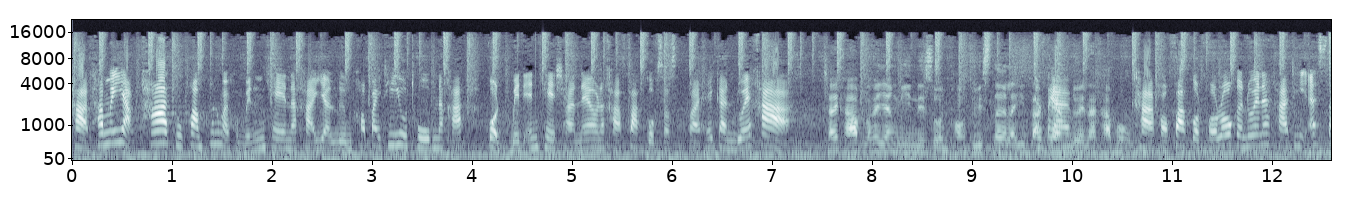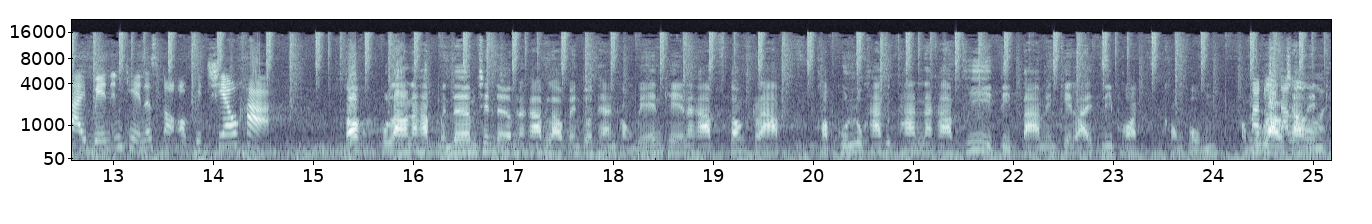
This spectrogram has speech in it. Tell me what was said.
ค่ะ ถ้าไม่อยากพลาดทุกความเคลื่อนไหวของ b e n k นะคะ อย่าลืมเข้าไปที่ YouTube นะคะ กด b e n k Channel นะคะ ฝากกด subscribe ให้กันด้วยค่ะ ใช่ครับ แล้วก็ยังมีในส่วนของ Twitter และ Instagram Instagram ด้วยนะครับผม ค่ะ ขอฝากกด follow กันด้วยนะคะ ที่ s i b e n k underscore official ค่ะ ก็พวกเรานะครับ เหมือนเดิมเช่นเดิมนะครับ เราเป็นตัวแทนของ BNK นะครับ ต้องกราบขอบคุณลูกค้าทุกท่านนะครับ ที่ติดตาม NK Live Report ของผม ของพวกเราชาวมาโดยตลอด NK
